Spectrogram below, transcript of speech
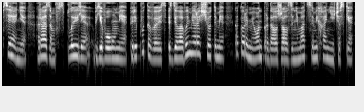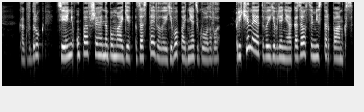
Все они разом всплыли в его уме, перепутываясь с деловыми расчетами, которыми он продолжал заниматься механически, как вдруг тень, упавшая на бумаге, заставила его поднять голову. Причиной этого явления оказался мистер Панкс.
